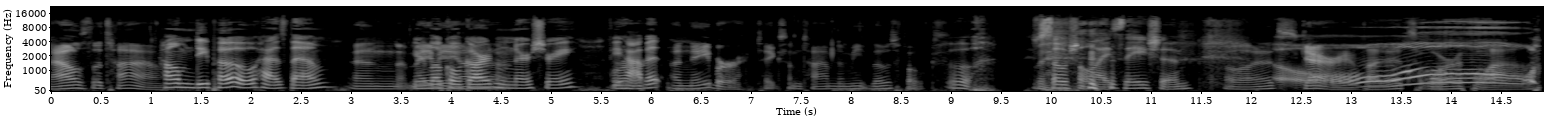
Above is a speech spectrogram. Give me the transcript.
now's the time. Home Depot has them. and Your local uh, garden nursery, if you or have it. A neighbor take some time to meet those folks. Ugh. Socialization. Oh, it's scary, but it's worthwhile.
